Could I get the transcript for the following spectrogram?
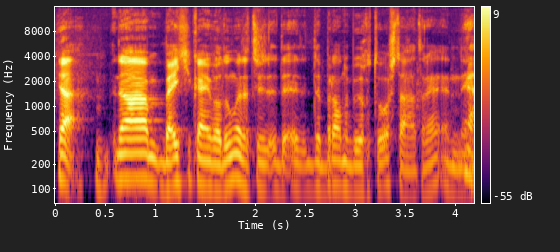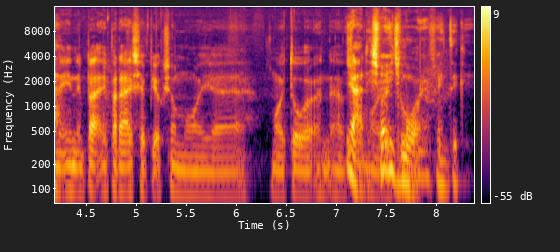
Ja, nou, een beetje kan je wel doen. Want het is, de, de Brandenburger Tor staat er. Hè? En, Ja. en in, in Parijs heb je ook zo'n mooi, eh mooi toren. eh, Ja, die is wel iets toren. mooier, vind ik.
